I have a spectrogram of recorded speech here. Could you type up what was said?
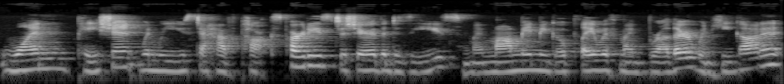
one patient when we used to have pox parties to share the disease. My mom made me go play with my brother when he got it.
